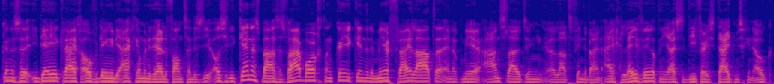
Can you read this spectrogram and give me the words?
kunnen ze ideeën krijgen over dingen die eigenlijk helemaal niet relevant zijn. Dus die, als je die kennisbasis waarborgt, dan kun je kinderen meer vrij laten en ook meer aansluiting eh, laten vinden bij hun eigen leefwereld. En juist de diversiteit misschien ook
